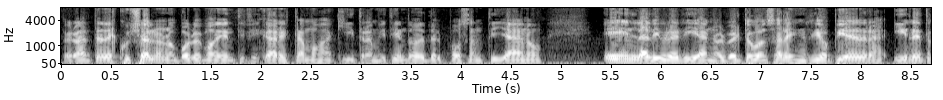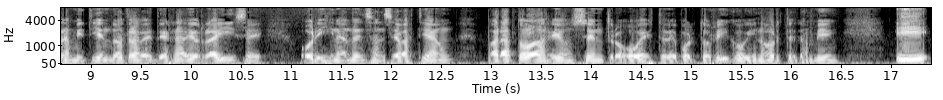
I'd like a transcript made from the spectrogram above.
Pero antes de escucharlo nos volvemos a identificar. Estamos aquí transmitiendo desde el Pozo Antillano en la librería Norberto González en Río Piedra y retransmitiendo a través de Radio Raíces, originando en San Sebastián para toda la región centro-oeste de Puerto Rico y norte también. Eh,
